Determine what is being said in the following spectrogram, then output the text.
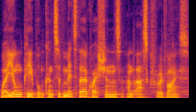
where young people can submit their questions and ask for advice.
